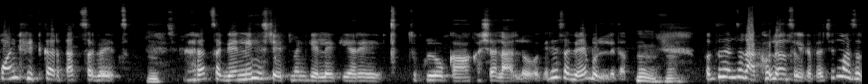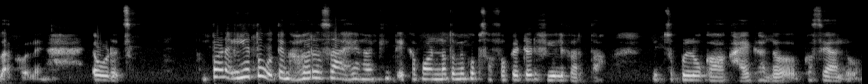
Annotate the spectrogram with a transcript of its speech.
पॉइंट हिट करतात सगळेच. घरात सगळ्यांनी हे स्टेटमेंट केलंय की अरे चुकलो का? कशाला आलो? वगैरे सगळे बोलले जात फक्त त्यांचं दाखवलं नसेल कदाचित. माझं दाखवलंय. एवढंच. पण येतो ते घर असं आहे ना की एका पॉईंटनं तुम्ही खूप सफोकेटेड फील करता. की चुकलो का? काय झालं? कसे आलो?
